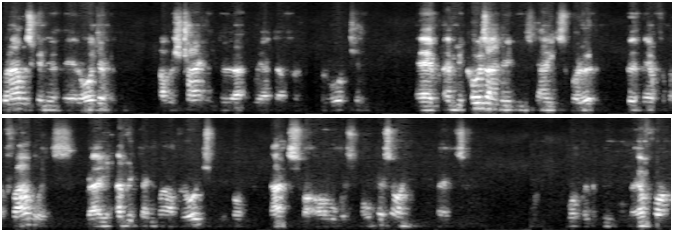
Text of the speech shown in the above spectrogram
when I was going to their audit, I was trying to do it with a different approach. And, um, and because I knew these guys were out, there for the families, right, every time I approached people, that's what I always focus on. Is what were the people there for?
